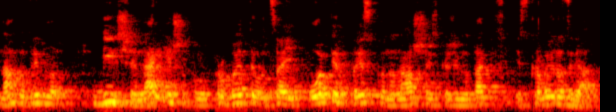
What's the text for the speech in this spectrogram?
нам потрібно більше енергії, щоб пробити оцей опір тиску на наш, скажімо так, іскровий розряд.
